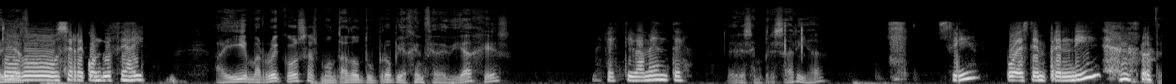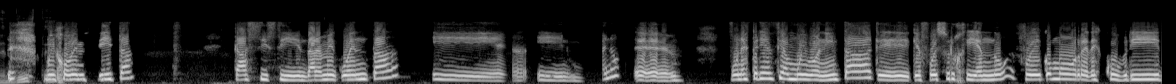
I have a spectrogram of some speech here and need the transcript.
todo se reconduce ahí. Ahí en Marruecos has montado tu propia agencia de viajes. Efectivamente. ¿Eres empresaria? Sí, pues emprendí muy jovencita, casi sin darme cuenta y, bueno, eh, fue una experiencia muy bonita que, fue surgiendo, fue como redescubrir,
